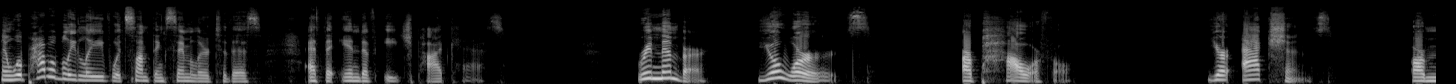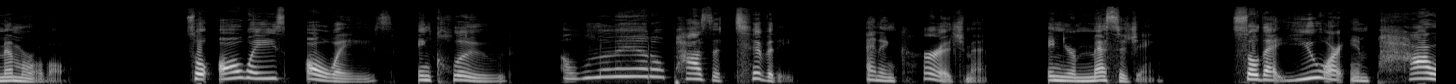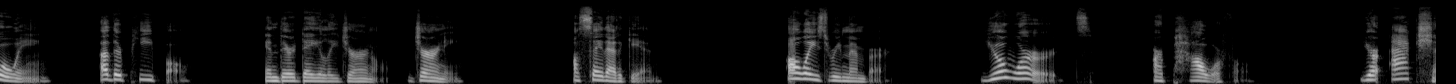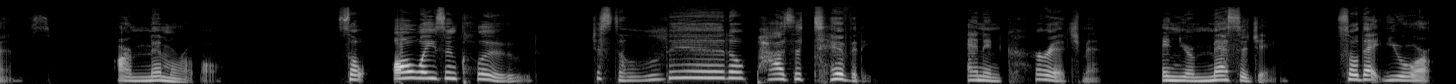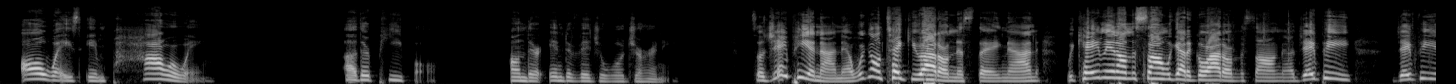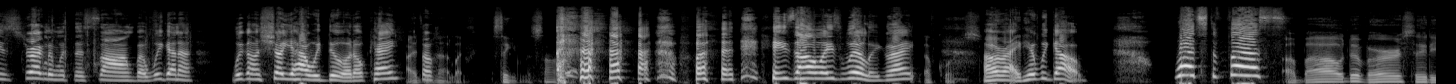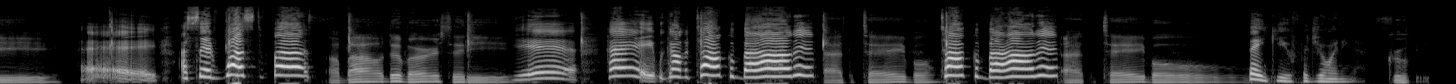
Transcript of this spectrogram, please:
And we'll probably leave with something similar to this at the end of each podcast. Remember, your words are powerful, your actions are memorable. So always, always include a little positivity and encouragement in your messaging so that you are empowering other people in their daily journal journey. I'll say that again. Always remember your words are powerful. Your actions are memorable. So always include just a little positivity and encouragement in your messaging so that you are always empowering other people on their individual journey. So JP and I now we're gonna take you out on this thing now. We came in on the song, we got to go out on the song now. JP, JP is struggling with this song, but we're gonna we're gonna show you how we do it. Okay? I so, do not like singing the song. but he's always willing, right? Of course. All right, here we go. What's the fuss? About diversity. Hey, I said, what's the fuss? About diversity. Yeah. Hey, we're going to talk about it. At the table. Talk about it. At the table. Thank you for joining us. Groovy.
